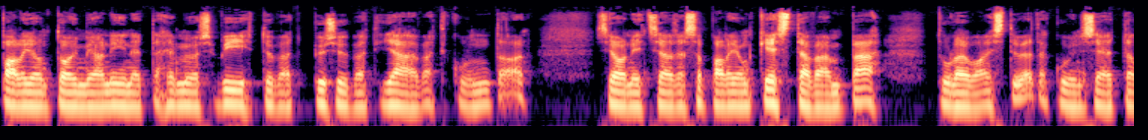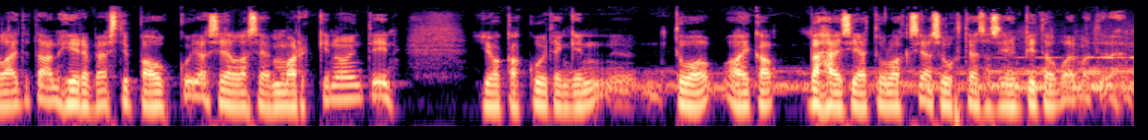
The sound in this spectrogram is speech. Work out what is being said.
paljon toimia niin, että he myös viihtyvät, pysyvät, jäävät kuntaan. Se on itse asiassa paljon kestävämpää tulevaistyötä kuin se, että laitetaan hirveästi paukkuja sellaiseen markkinointiin, joka kuitenkin tuo aika vähäisiä tuloksia suhteessa siihen pitovoimatyöhön.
